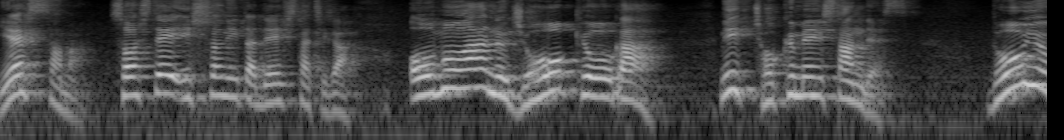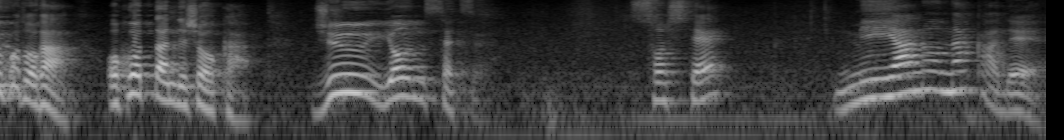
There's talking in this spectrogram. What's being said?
イエス様、そして一緒にいた弟子たちが思わぬ状況がに直面したんです。どういうことが起こったんでしょうか。14節そして宮の中で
